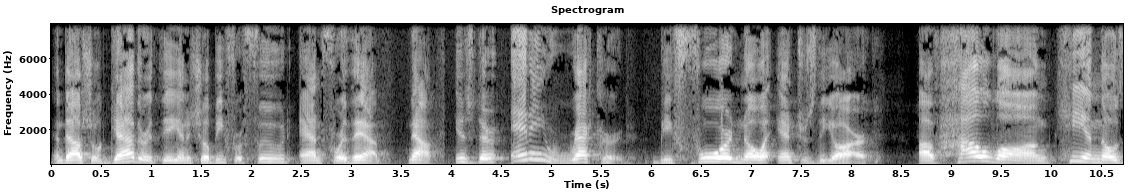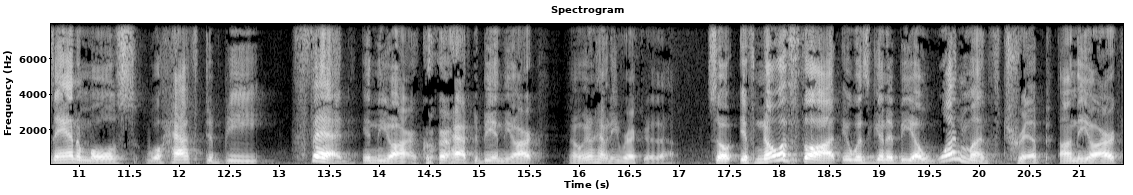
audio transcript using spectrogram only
and thou shalt gather it thee, and it shall be for food and for them." Now, is there any record before Noah enters the ark of how long he and those animals will have to be fed in the ark or have to be in the ark. No, we don't have any record of that. So if Noah thought it was going to be a one month trip on the ark,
